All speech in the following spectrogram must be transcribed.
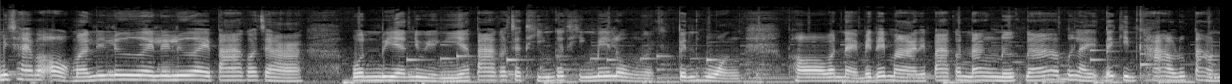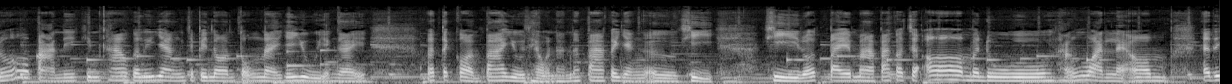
ไม่ใช่ว่าออกมาเรื่อยๆเรื่อยๆป้าก็จะวนเวียนอยู่อย่างเงี้ย ป้าก็จะทิ้งก็ทิ้งไม่ลงอะเป็นห่วง พอวันไหนไม่ได้มาเนี่ยป้าก็นั่งนึกนะ เมื่อไหร่ได้กินข้าวหรือเปล่าเนาะป่านนี้กินข้าวกันหรือยังจะไปนอนตรงไหนจะอยู่ยังไง แล้วแต่ก่อนป้าอยู่แถวนั้นนะป้าก็ยังเออขี่ขี่รถไปมาป้าก็จะอ้อมมาดูทั้งวันแหละอ้อมถ้าได้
